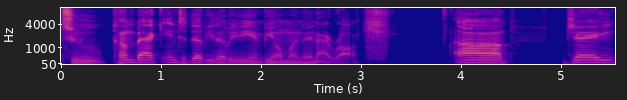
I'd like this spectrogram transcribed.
to come back into wwe and be on monday night raw. Uh, jey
